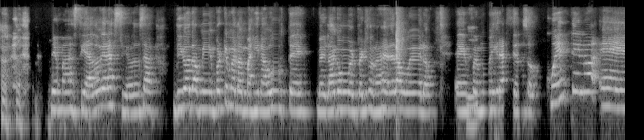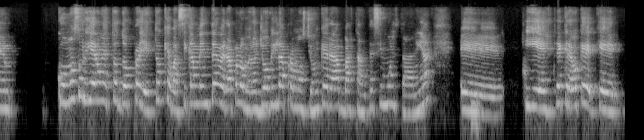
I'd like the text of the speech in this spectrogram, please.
Demasiado graciosa. Digo también porque me lo imaginaba usted, ¿verdad? Como el personaje del abuelo. Fue muy gracioso. Cuéntenos ¿Cómo surgieron estos dos proyectos que básicamente, verá, por lo menos yo vi la promoción que era bastante simultánea eh, y este creo que, que,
